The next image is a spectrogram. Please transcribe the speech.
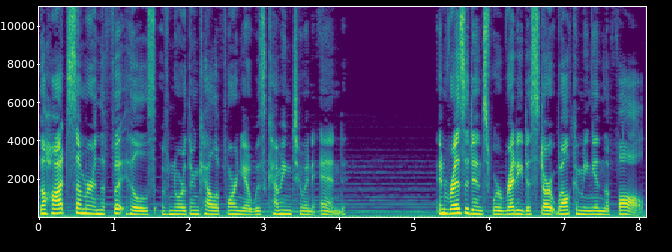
The hot summer in the foothills of Northern California was coming to an end, and residents were ready to start welcoming in the fall.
